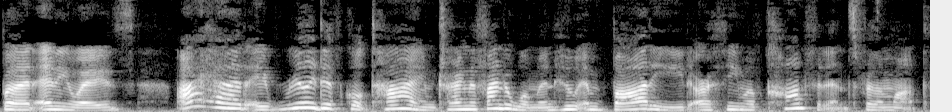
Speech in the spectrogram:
But, anyways, I had a really difficult time trying to find a woman who embodied our theme of confidence for the month.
